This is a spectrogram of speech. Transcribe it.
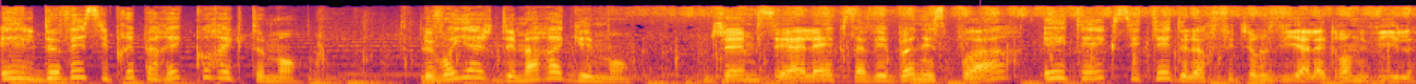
et ils devaient s'y préparer correctement. Le voyage démarra gaiement. James et Alex avaient bon espoir et étaient excités de leur future vie à la grande ville.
